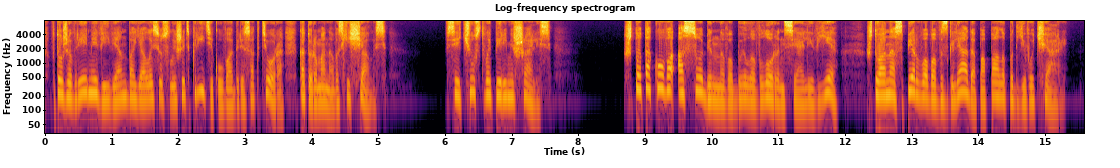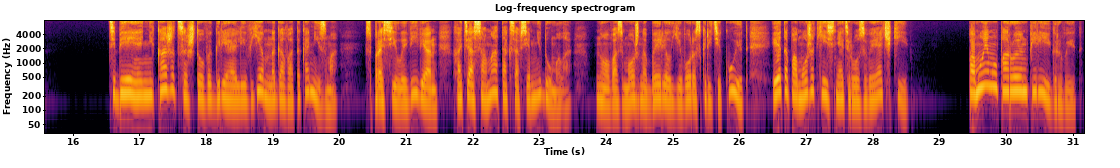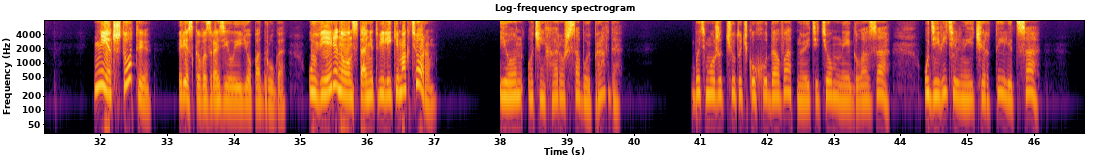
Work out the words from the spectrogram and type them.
В то же время Вивиан боялась услышать критику в адрес актера, которым она восхищалась. Все чувства перемешались — что такого особенного было в Лоренсе Оливье, что она с первого взгляда попала под его чары? «Тебе не кажется, что в игре Оливье многовато комизма?» — спросила Вивиан, хотя сама так совсем не думала. Но, возможно, Берил его раскритикует, и это поможет ей снять розовые очки. По-моему, порой он переигрывает. «Нет, что ты!» — резко возразила ее подруга. «Уверена, он станет великим актером. И он очень хорош собой, правда? Быть может, чуточку худоват, но эти темные глаза, удивительные черты лица,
